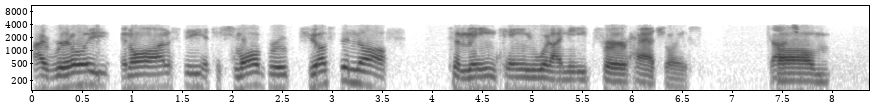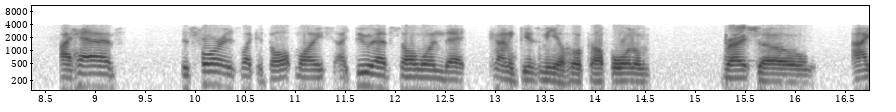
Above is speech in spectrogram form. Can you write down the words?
I really, in all honesty, it's a small group, just enough to maintain what I need for hatchlings. Gotcha. Um, I have, as far as like adult mice, I do have someone that kind of gives me a hook up on them, right. so I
